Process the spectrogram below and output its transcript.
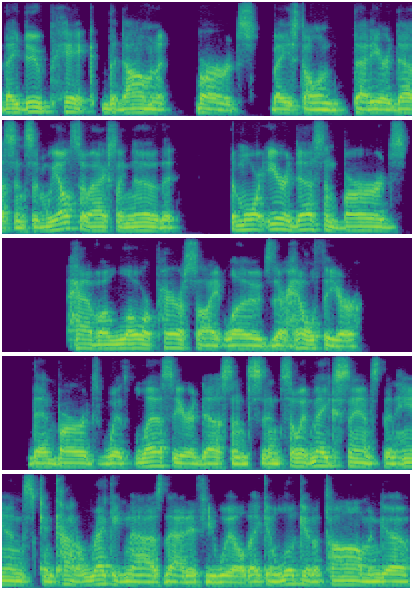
they do pick the dominant birds based on that iridescence. And we also actually know that the more iridescent birds have a lower parasite loads they're healthier than birds with less iridescence. And so it makes sense that hens can kind of recognize that if you will. They can look at a tom and go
